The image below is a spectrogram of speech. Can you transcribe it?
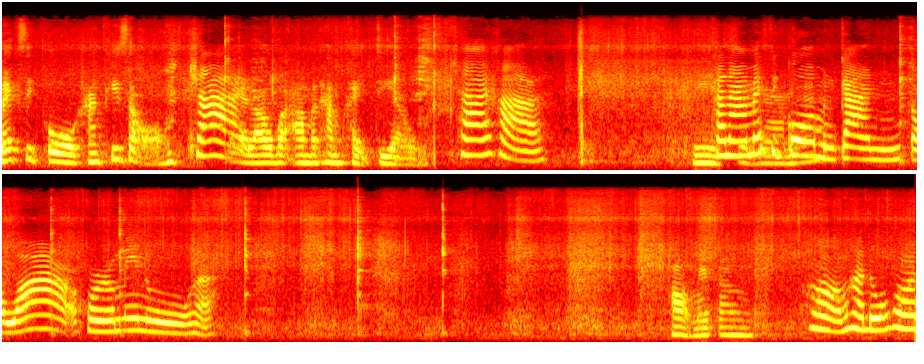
เม็กซิโกครั้งที่สองใช่แต่เราเอามาทำไข่เจียว ใช่ค่ะนี่คณะเม็กซิโกเหมือนกัน แต่ว่าคนละเมนูค่ะหอมไม่ต้อง หอมค่ะทุกคน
